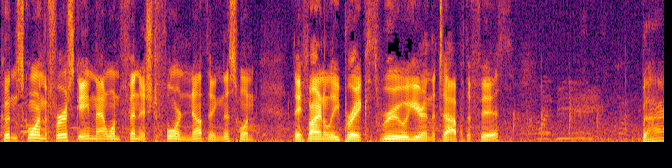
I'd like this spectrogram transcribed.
Couldn't score in the first game. That one finished 4 nothing. This one, they finally break through here in the top of the fifth. Back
